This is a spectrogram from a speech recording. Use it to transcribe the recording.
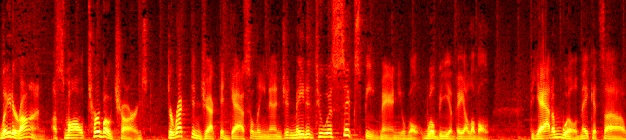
Later on, a small turbocharged, direct injected gasoline engine mated to a six speed manual will be available. The Adam will make its uh,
